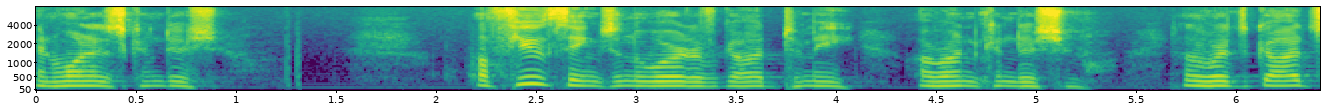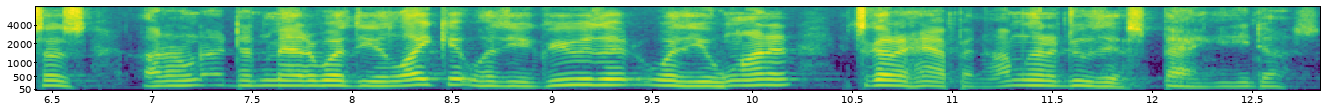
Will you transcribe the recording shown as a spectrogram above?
and one is conditional. A few things in the Word of God to me are unconditional. In other words, God says, I don't, it doesn't matter whether you like it, whether you agree with it, whether you want it, it's going to happen. I'm going to do this. Bang, and He does.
